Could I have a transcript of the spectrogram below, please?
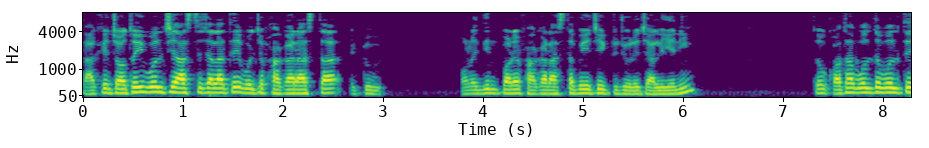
তাকে যতই বলছি আসতে চালাতে, বলছে ফাঁকা রাস্তা, একটু অনেকদিন পরে ফাঁকা রাস্তা পেয়েছি, একটু জোরে চালিয়ে নিই। তো কথা বলতে বলতে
